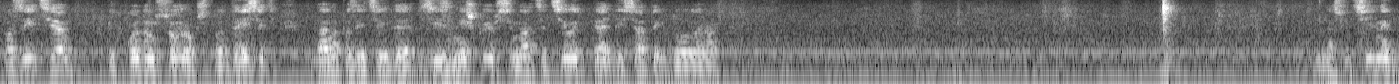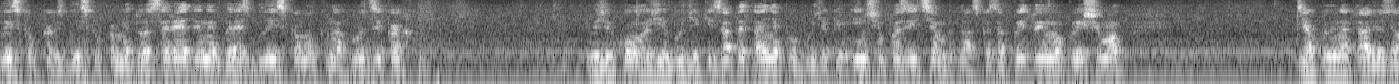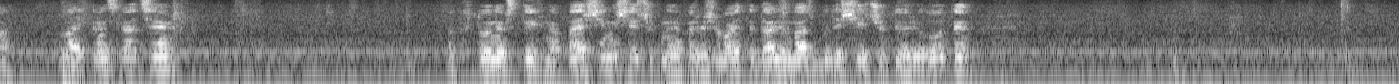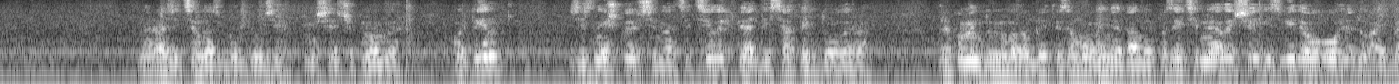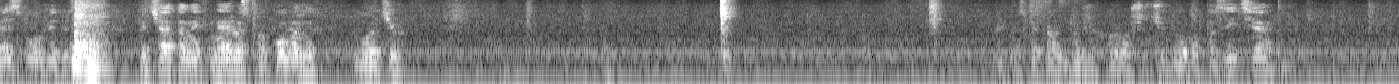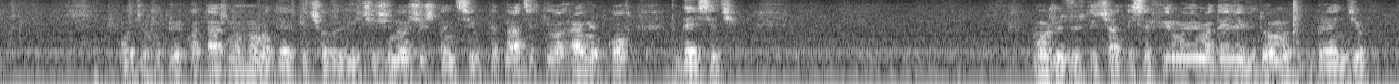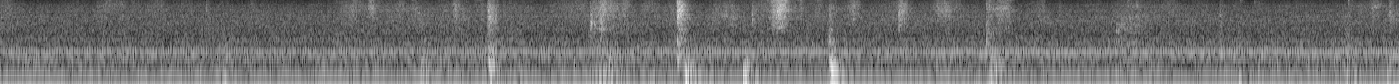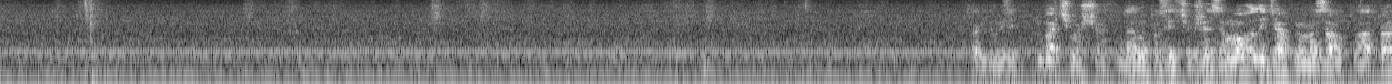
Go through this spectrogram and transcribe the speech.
позиція під кодом 40110. Дана позиція йде зі знижкою в 17,5 долара. На суцільних блискавках з блискавками до середини, без блискавок, на гудзиках. Друзі, у кого є будь-які запитання по будь-яким іншим позиціям, будь ласка, запитуємо, пишемо. Дякую Наталю за лайв-трансляцію. Так, хто не встиг на перший мішечок, не переживайте. Далі у нас буде ще 4 лоти. Наразі це у нас був, друзі, мішечок номер 1 зі знижкою 17,5 долара. Рекомендуємо робити замовлення даної позиції не лише із відеоогляду, а й без огляду запечатаних, не розпакованих лотів. Ось така дуже хороша, чудова позиція. Одягу трикотажного, модельки чоловічі, жіночі, штанців 15 кг, кофт 10 Можуть зустрічатися фірмові моделі відомих брендів. Так, друзі, бачимо, що дану позицію вже замовили. Дякуємо за оплату.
